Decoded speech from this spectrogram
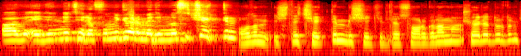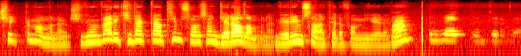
Abi elinde telefonu görmedim. Nasıl çektin? Oğlum işte çektim bir şekilde sorgulama. Şöyle durdum çektim amına. Şimdi diyorum ver iki dakika atayım sonra sen geri al amına. Vereyim sana telefonunu geri. Ha? Dur bekle dur be.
